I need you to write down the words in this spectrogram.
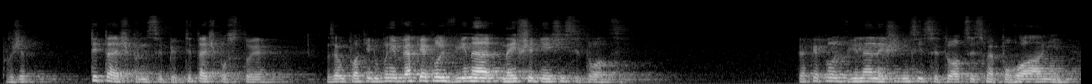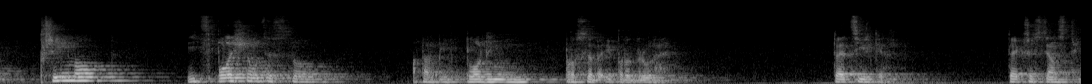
Protože ty též principy, ty též postoje lze uplatnit úplně v jakékoliv jiné nejvšednější situaci. V jakékoliv jiné nejvšednější situaci jsme povoláni přijmout, jít společnou cestou a tak být plodní pro sebe i pro druhé. To je církev. To je křesťanství.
